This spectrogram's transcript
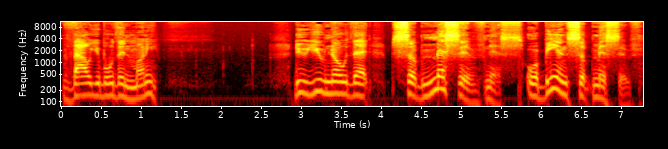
valuable than money? Do you know that submissiveness or being submissive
